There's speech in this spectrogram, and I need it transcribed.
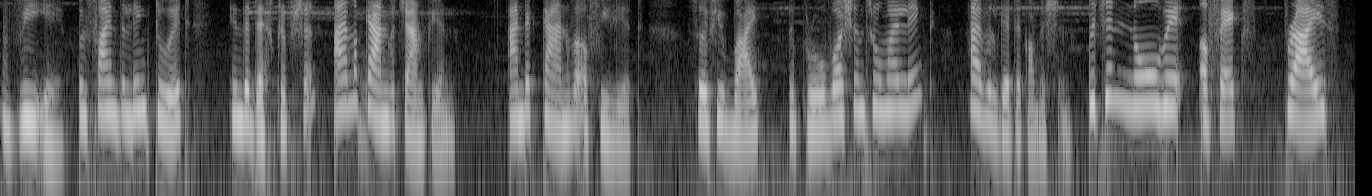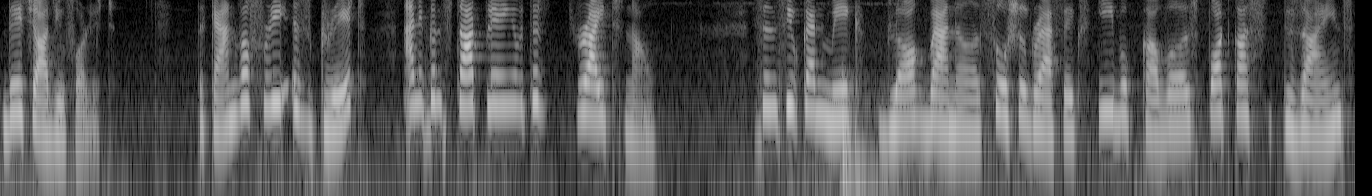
V A. You'll find the link to it in the description. I am a Canva champion and a Canva affiliate. So if you buy the pro version through my link, I will get a commission, which in no way affects price they charge you for it. The Canva free is great and you can start playing with it right now. Since you can make blog banners, social graphics, ebook covers, podcast designs,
